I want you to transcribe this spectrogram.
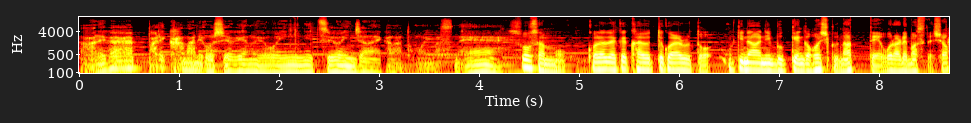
あれがやっぱりかなり押し上げの要因に強いんじゃないかなと思いますね。宋さんもこれだけ通ってこられると沖縄に物件が欲しくなっておられますでしょ？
